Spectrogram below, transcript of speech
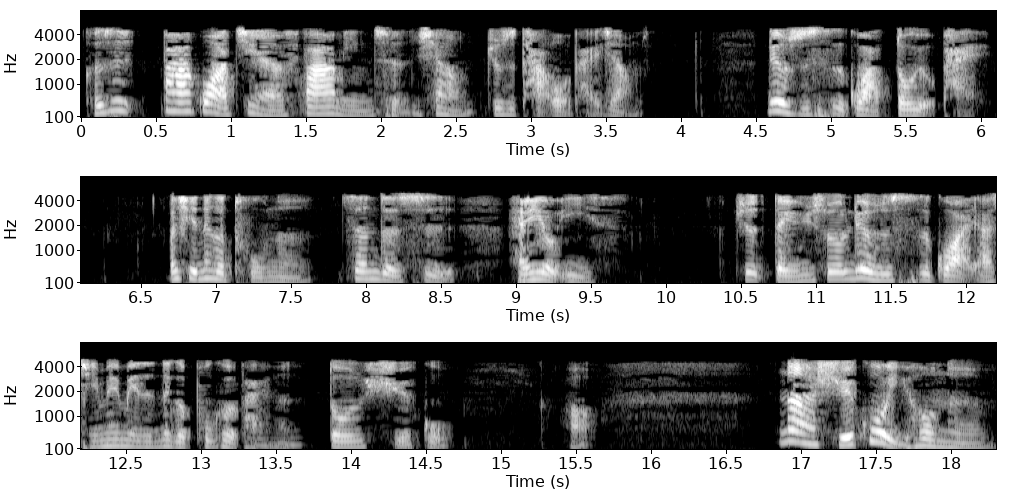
可是八卦竟然发明成像就是塔罗牌这样子，六十四卦都有牌。”而且那个图呢，真的是很有意思，就等于说六十四卦雅琪妹妹的那个扑克牌呢，都学过。好，那学过以后呢，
